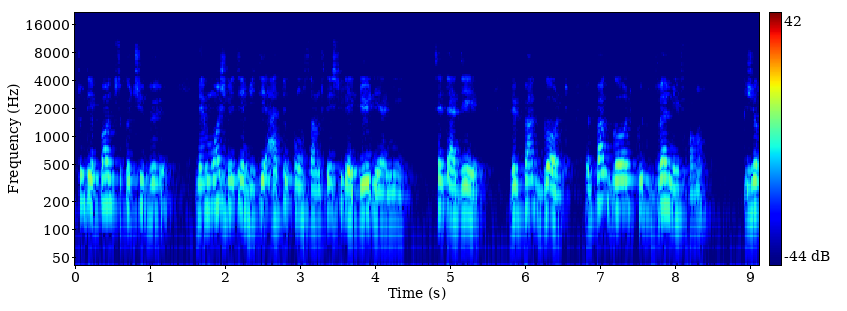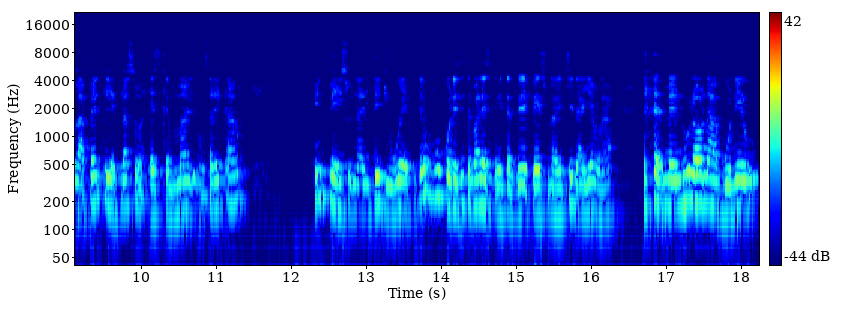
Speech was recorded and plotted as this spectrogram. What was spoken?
Tout dépend de ce que tu veux. Mais moi, je vais t'inviter à te concentrer sur les deux derniers. C'est-à-dire le pack Gold. Le pack Gold coûte 20 000 francs. Je rappelle que les places sont extrêmement... Vous savez quand une personnalité du web, peut-être vous connaissez pas les personnalités d'ailleurs là, mais nous là on a abonné aux,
